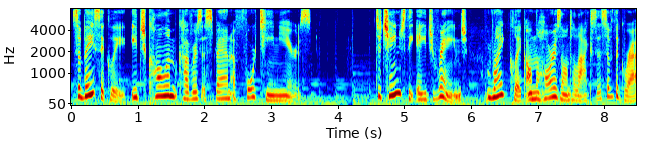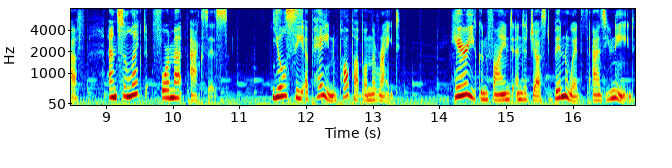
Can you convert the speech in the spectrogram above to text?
So basically, each column covers a span of 14 years. To change the age range, right-click on the horizontal axis of the graph and select Format Axis. You'll see a pane pop up on the right. Here you can find and adjust bin width as you need.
